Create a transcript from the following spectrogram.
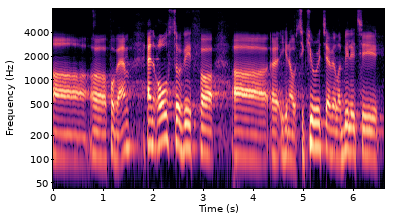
for them, and also with uh, you know security availability,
